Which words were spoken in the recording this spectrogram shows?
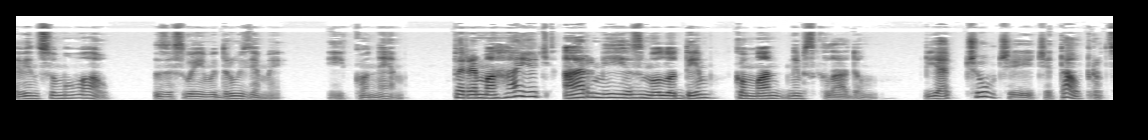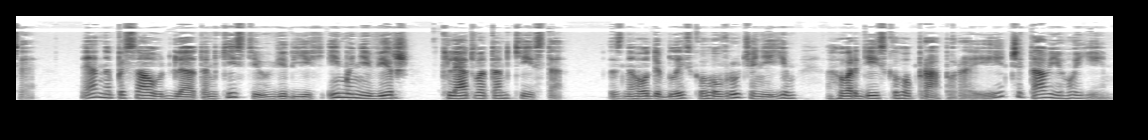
він сумував за своїми друзями і конем. Перемагають армії з молодим командним складом. Я чув чи читав про це. Я написав для танкістів від їх імені вірш Клятва танкіста з нагоди близького вручення їм гвардійського прапора і читав його їм.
